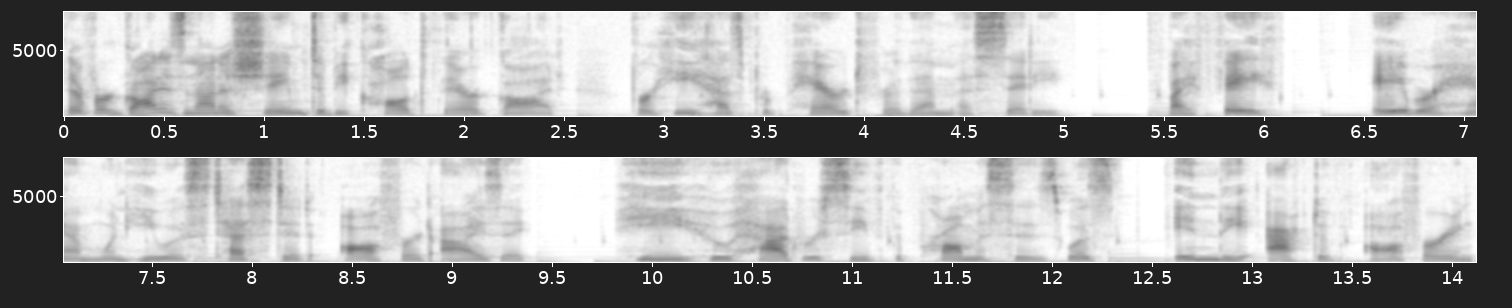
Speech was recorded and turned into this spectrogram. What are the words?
Therefore, God is not ashamed to be called their God, for he has prepared for them a city. By faith, Abraham, when he was tested, offered Isaac. He who had received the promises was in the act of offering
